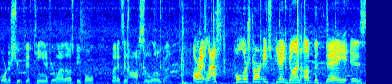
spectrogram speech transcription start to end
or to shoot 15 if you're one of those people. But it's an awesome little gun. All right, last Polar Star HPA gun of the day is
